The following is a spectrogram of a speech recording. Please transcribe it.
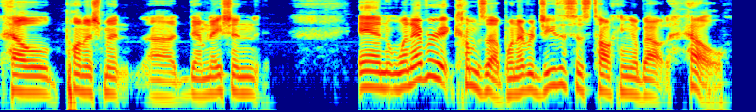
hell punishment, uh, damnation and whenever it comes up, whenever Jesus is talking about hell,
